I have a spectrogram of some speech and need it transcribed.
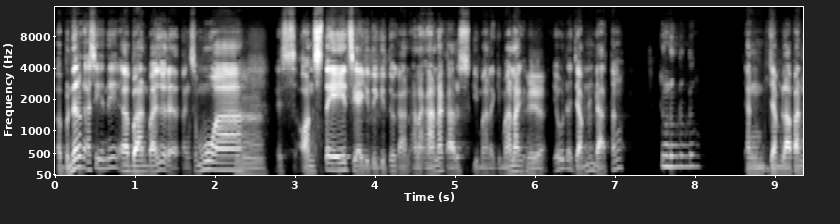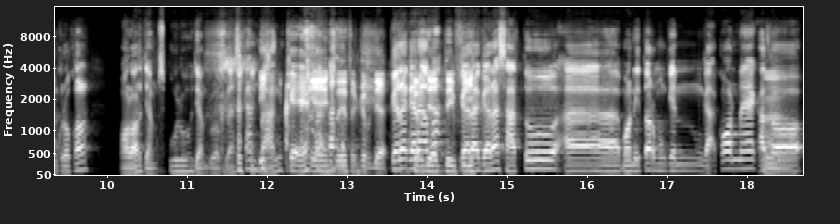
bener gak sih ini eh, bahan-bahannya udah datang semua Hmm. is on stage kayak gitu-gitu kan anak-anak harus gimana-gimana gitu Iya. ya udah jam 6 datang dung dung dung dung yang jam 8 kru call molor jam 10 jam 12 kan bangke ya Iya itu, itu kerja. Gara-gara apa? Gara-gara satu eh, monitor mungkin nggak connect atau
